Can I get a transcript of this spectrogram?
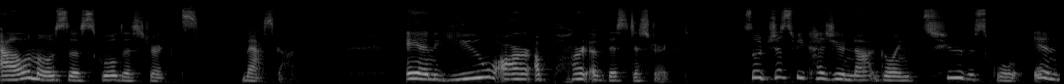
Alamosa School District's mascot, and you are a part of this district. So just because you're not going to the school in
